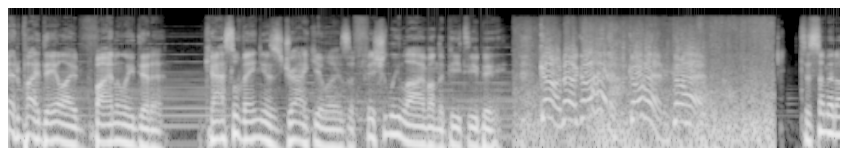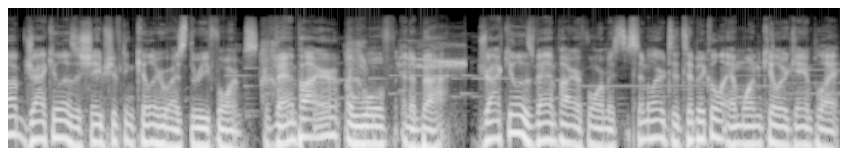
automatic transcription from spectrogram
Dead by Daylight finally did it. Castlevania's Dracula is officially live on the PTB. Go, no, go ahead, go ahead, go ahead. To sum it up, Dracula is a shapeshifting killer who has three forms a vampire, a wolf, and a bat. Dracula's vampire form is similar to typical M1 killer gameplay,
